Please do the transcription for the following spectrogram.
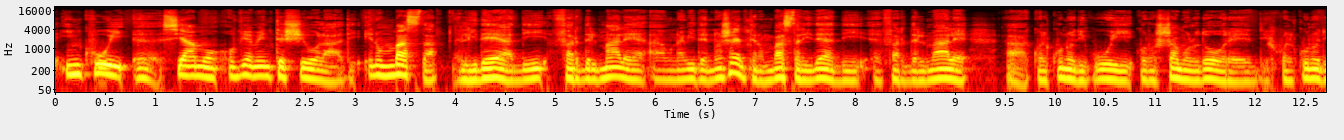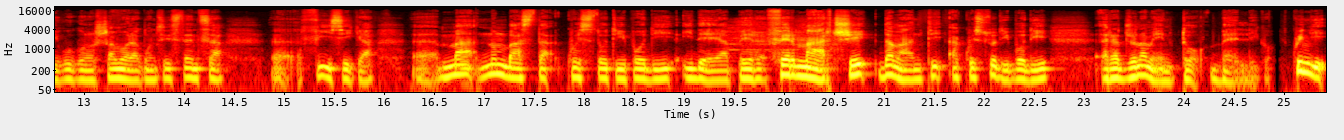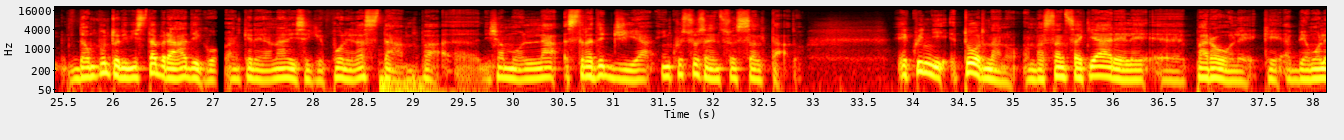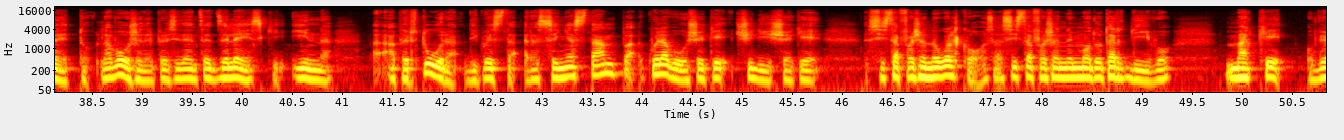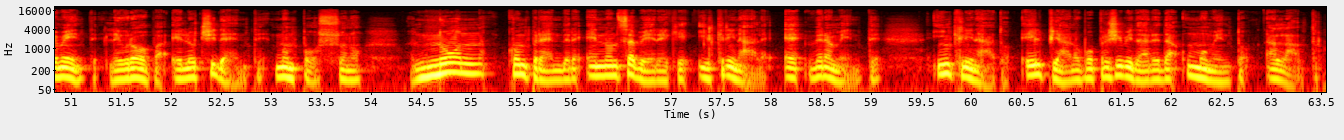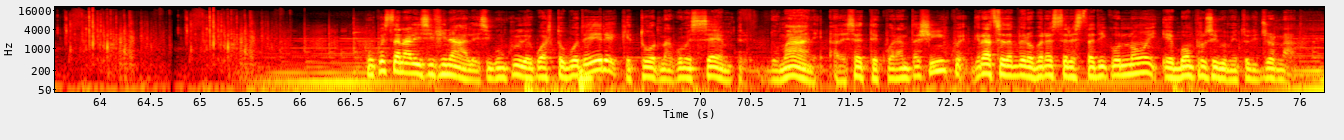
in cui eh, siamo ovviamente scivolati e non basta l'idea di far del male a una vita innocente, non basta l'idea di eh, far del male a qualcuno di cui conosciamo l'odore, di qualcuno di cui conosciamo la consistenza eh, fisica, eh, ma non basta questo tipo di idea per fermarci davanti a questo tipo di ragionamento bellico. Quindi da un punto di vista pratico, anche nell'analisi che pone la stampa, eh, diciamo la strategia in questo senso è saltato. E quindi tornano abbastanza chiare le eh, parole che abbiamo letto, la voce del presidente Zelensky in apertura di questa rassegna stampa, quella voce che ci dice che si sta facendo qualcosa, si sta facendo in modo tardivo, ma che ovviamente l'Europa e l'Occidente non possono non comprendere e non sapere che il crinale è veramente inclinato e il piano può precipitare da un momento all'altro. Con questa analisi finale si conclude Quarto Potere che torna come sempre domani alle 7.45. Grazie davvero per essere stati con noi e buon proseguimento di giornata.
